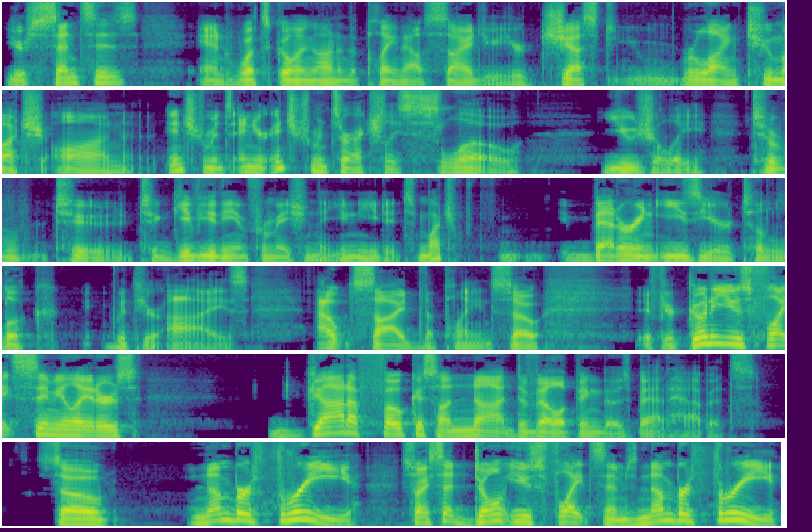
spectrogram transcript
your senses, and what's going on in the plane outside you. You're just relying too much on instruments, and your instruments are actually slow usually to to to give you the information that you need. It's much better and easier to look with your eyes outside the plane. So if you're going to use flight simulators, gotta focus on not developing those bad habits. So number 3 so I said, don't use flight sims. Number three,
